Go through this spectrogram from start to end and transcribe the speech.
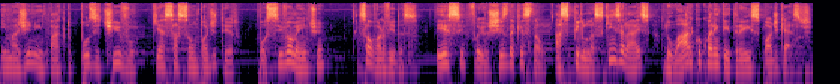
imagine o impacto positivo que essa ação pode ter. Possivelmente, salvar vidas. Esse foi o X da Questão, as pílulas quinzenais do Arco 43 Podcast.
